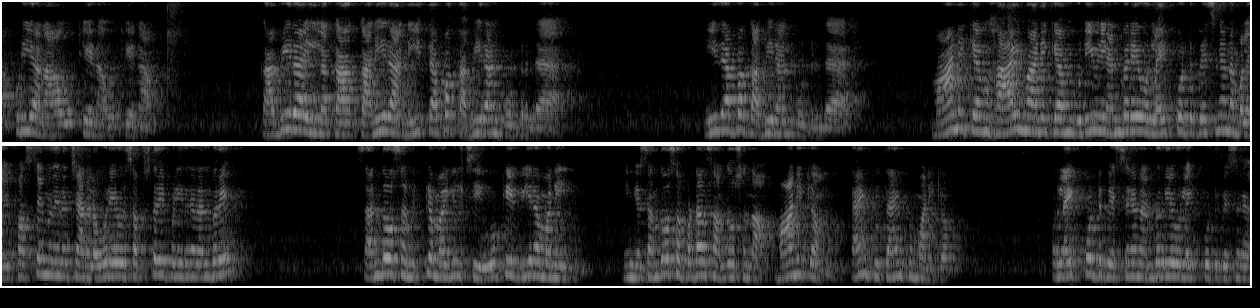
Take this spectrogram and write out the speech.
அப்படியாண்ணா ஓகேண்ணா ஓகேண்ணா கபீரா இல்லைக்கா கனீரா நீ தாப்பா கபீரான்னு போட்டிருந்த. நீ தாப்பா கபீரான்னு போட்டிருந்த. Manikkam hi Manikkam good evening நண்பரே ஒரு லைக் போட்டு பேசுங்க. நம்மளை ஃபஸ்ட் டைம் வந்து சேனலில் ஒரே ஒரு சப்ஸ்கிரைப் பண்ணிடுங்க நண்பரே. சந்தோஷம் மிக்க மகிழ்ச்சி. ஓகே வீரமணி. நீங்கள் சந்தோஷப்பட்டால் சந்தோஷம்தான். Manikkam thank you thank you Manikkam. ஒரு லைக் போட்டு பேசுங்க. நண்பர்களே ஒரு லைக் போட்டு பேசுங்க.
